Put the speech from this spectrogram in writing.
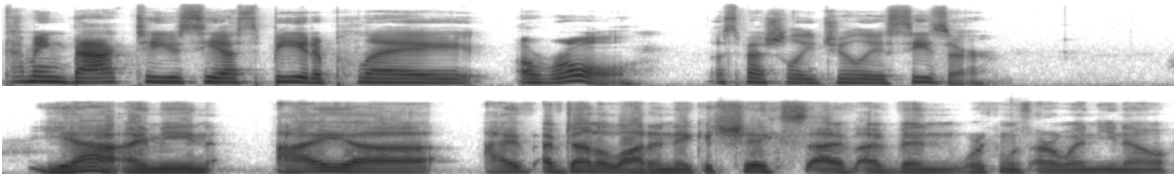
coming back to UCSB to play a role, especially Julius Caesar? Yeah, I mean, I uh, I've I've done a lot of naked shakes. I've I've been working with Irwin, you know,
